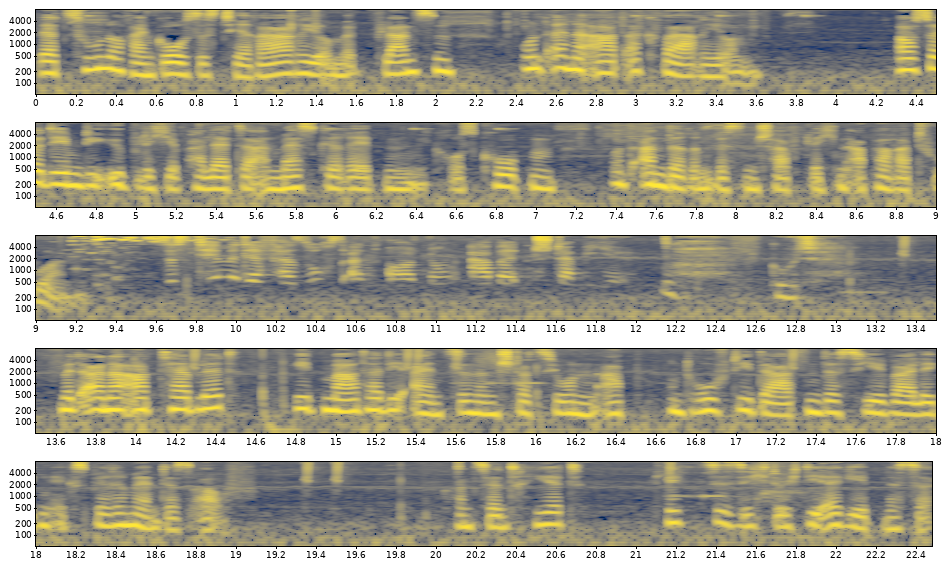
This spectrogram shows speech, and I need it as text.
Dazu noch ein großes Terrarium mit Pflanzen und eine Art Aquarium. Außerdem die übliche Palette an Messgeräten, Mikroskopen und anderen wissenschaftlichen Apparaturen. Systeme der Versuchsanordnung arbeiten stabil. Gut. Mit einer Art Tablet geht Martha die einzelnen Stationen ab und ruft die Daten des jeweiligen Experimentes auf. Konzentriert klickt sie sich durch die Ergebnisse.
